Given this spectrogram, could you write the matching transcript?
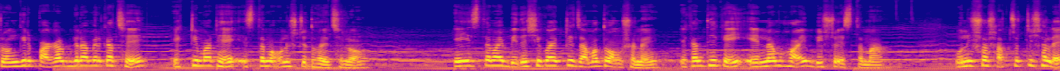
টঙ্গীর পাগার গ্রামের কাছে একটি মাঠে ইস্তেমা অনুষ্ঠিত হয়েছিল। এই ইস্তেমায় বিদেশি কয়েকটি জামাতও অংশ নেয়। এখান থেকেই এর নাম হয় বিশ্ব ইস্তেমা উনিশশো সাতষট্টি সালে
